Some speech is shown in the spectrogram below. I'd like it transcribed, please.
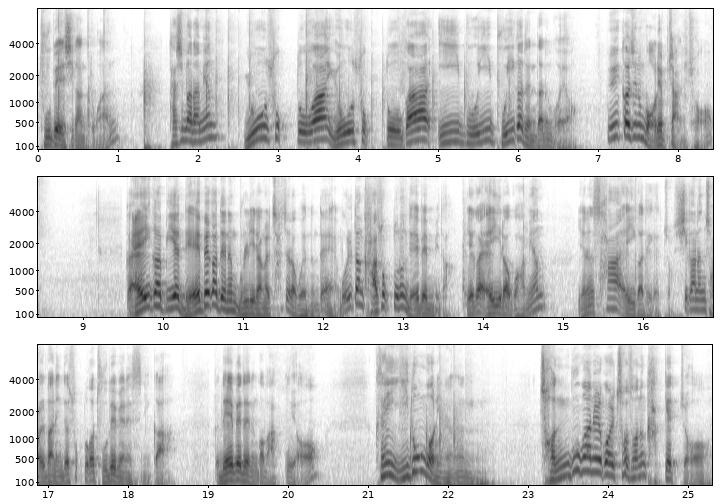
두 배의 시간 동안 다시 말하면 요 속도와 요 속도가 EV, V가 된다는 거예요. 여기까지는 뭐 어렵지 않죠. 그러니까 A가 B의 4배가 되는 물리량을 찾으라고 했는데 뭐 일단 가속도는 4배입니다. 얘가 A라고 하면 얘는 4A가 되겠죠. 시간은 절반인데 속도가 2배 변했으니까 4배 되는 거 맞고요. 그다음에 이동 거리는 전 구간을 걸쳐서는 같겠죠.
